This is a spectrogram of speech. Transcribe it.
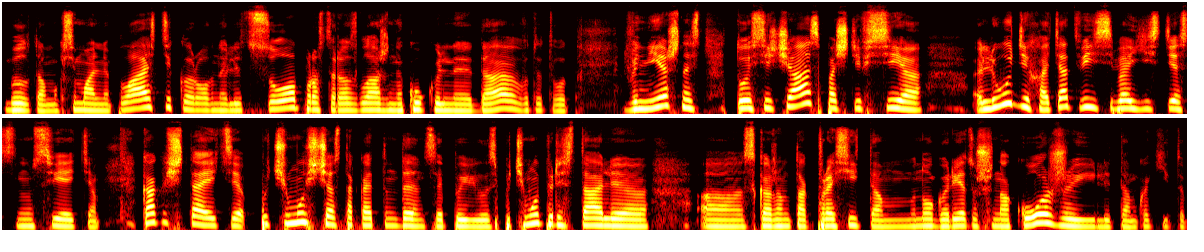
был там максимальная пластика, ровное лицо, просто разглаженные кукольные, да, вот эта вот внешность, то сейчас почти все люди хотят видеть себя в естественном свете. Как вы считаете, почему сейчас такая тенденция появилась? Почему перестали, э, скажем так, просить там много ретуши на коже или там какие-то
